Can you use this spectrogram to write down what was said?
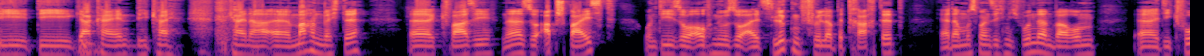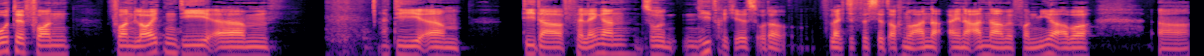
die, die gar kein, die kein, die keiner äh, machen möchte, äh, quasi, ne, so abspeist, und die so auch nur so als Lückenfüller betrachtet, ja, da muss man sich nicht wundern, warum äh, die Quote von von Leuten, die ähm, die ähm, die da verlängern, so niedrig ist oder vielleicht ist das jetzt auch nur an, eine Annahme von mir, aber äh,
